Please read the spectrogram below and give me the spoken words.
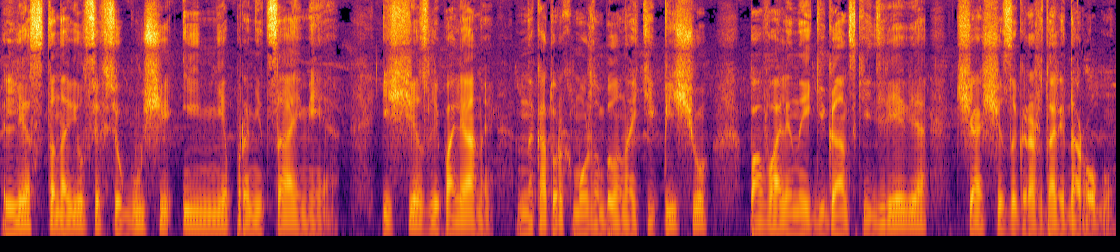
Лес становился все гуще и непроницаемее. Исчезли поляны, на которых можно было найти пищу, поваленные гигантские деревья чаще заграждали дорогу.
